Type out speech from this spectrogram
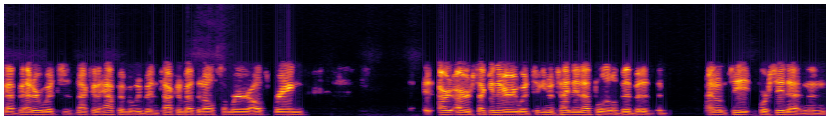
got better, which is not going to happen, but we've been talking about that all summer, all spring. Our, our secondary would you know tighten it up a little bit, but it, it, I don't see foresee that in the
